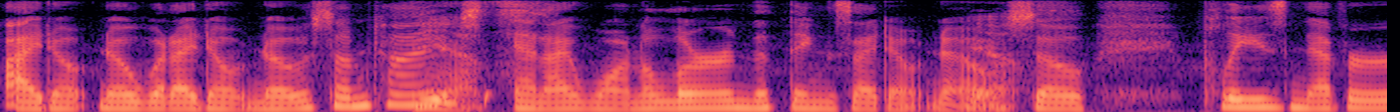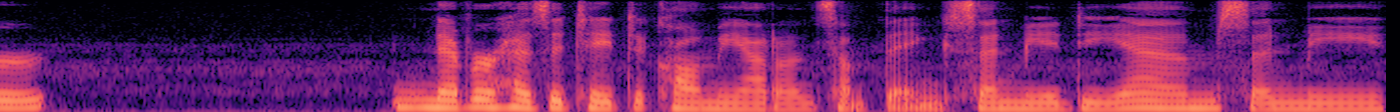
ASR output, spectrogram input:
I don't know what I don't know sometimes, Yes. and I want to learn the things I don't know. Yes. So please never, never hesitate to call me out on something. Send me a DM, send me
